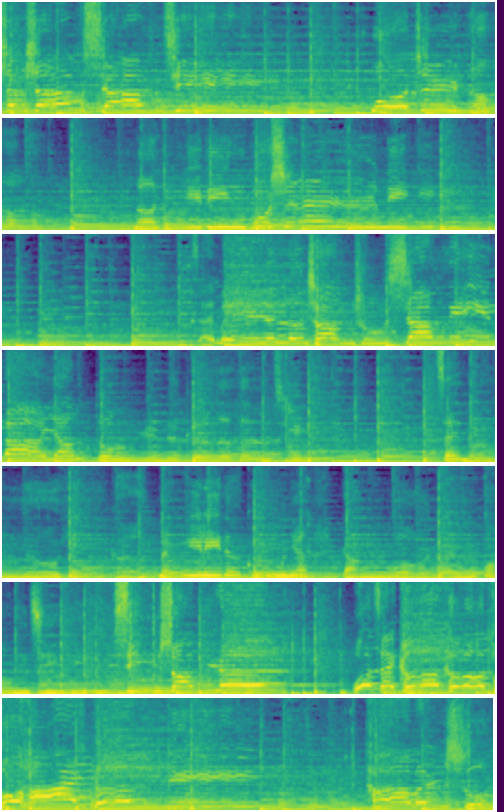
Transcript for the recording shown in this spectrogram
声声响起。我知道，那一定不是你。再没人能唱出像你那样动人的歌曲，再没有一个美丽的姑娘让我难忘记。心上人，我在可可托海等你。他们说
